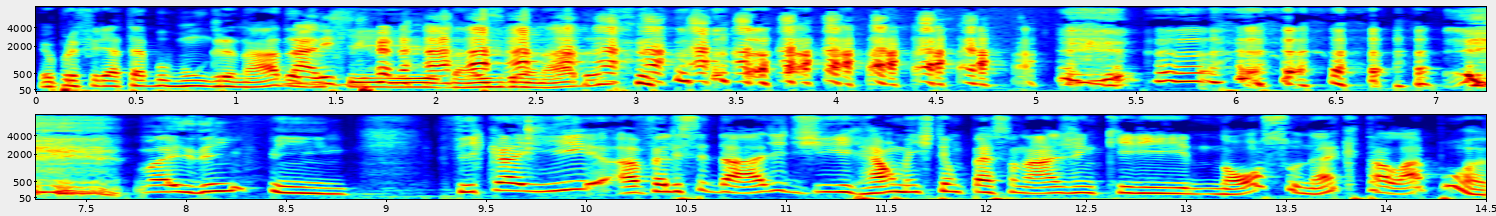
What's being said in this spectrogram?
Eu preferi até bumbum granada Nariz do que granada. nariz granada. Mas enfim. Fica aí a felicidade de realmente ter um personagem que nosso, né, que tá lá, porra,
